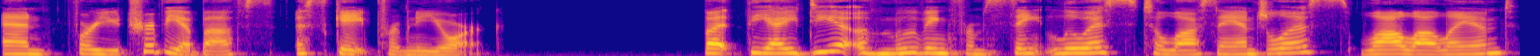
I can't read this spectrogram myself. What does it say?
and, for you trivia buffs, Escape from New York. But the idea of moving from St. Louis to Los Angeles, La La Land,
